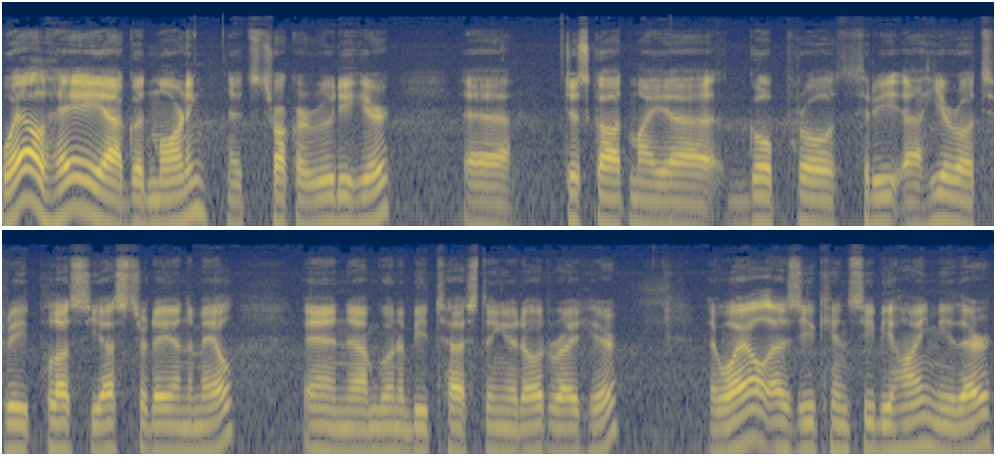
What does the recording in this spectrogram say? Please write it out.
Well, hey, uh, good morning. It's Trucker Rudi here. Uh, just got my uh, GoPro 3 uh, Hero 3 Plus yesterday in the mail, and I'm going to be testing it out right here. Uh, well, as you can see behind me there,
